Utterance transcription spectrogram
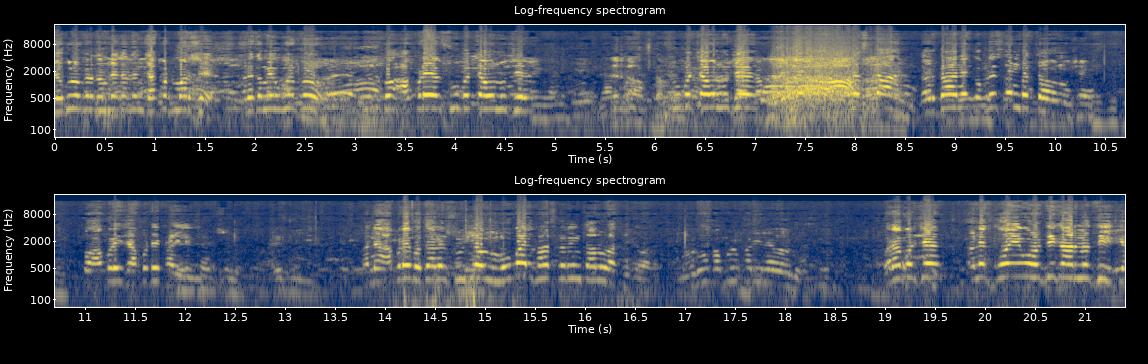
ઝઘડો કરે, તમને કાંઈ ઝાપટ મારશે. અને તમે એવું કરો. તો આપણે શું બચાવવાનું છે? શું બચાવવાનું છે? દરગાહ અને કબ્રસ્તાન બચાવવાનું છે? તો આપણે ઝાપટે ખાઈ લઈશું અને આપણે બધાને સૂર્યાનું મોબાઈલ ખાસ કરીને ચાલુ રાખી દેવાનું. મોડું કબૂલ કરી લેવાનું. બરાબર છે? અને કોઈ એવો અધિકાર નથી કે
